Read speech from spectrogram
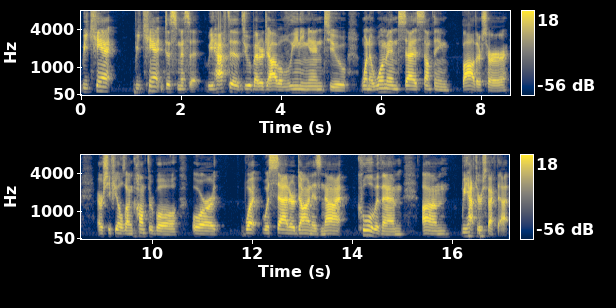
we can't we can't dismiss it. We have to do a better job of leaning into when a woman says something bothers her, or she feels uncomfortable, or what was said or done is not cool with them. Um, we have to respect that.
